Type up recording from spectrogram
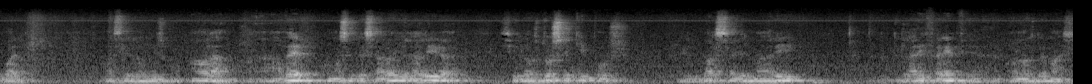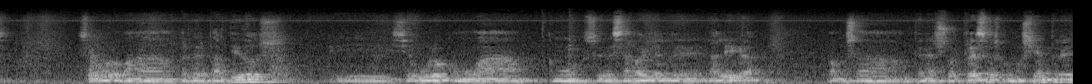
igual, va a ser lo mismo. Ahora, a ver cómo se desarrolla la liga, si los dos equipos, el Barça y el Madrid, la diferencia con los demás, seguro van a perder partidos y seguro como, va, como se desarrolla la liga, vamos a tener sorpresas como siempre,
